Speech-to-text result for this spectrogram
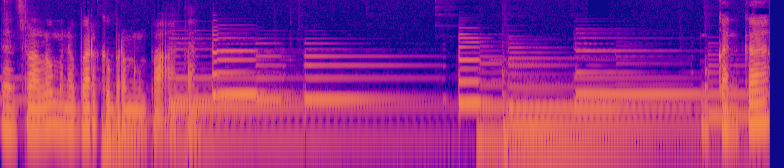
dan selalu menebar kebermanfaatan. Bukankah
